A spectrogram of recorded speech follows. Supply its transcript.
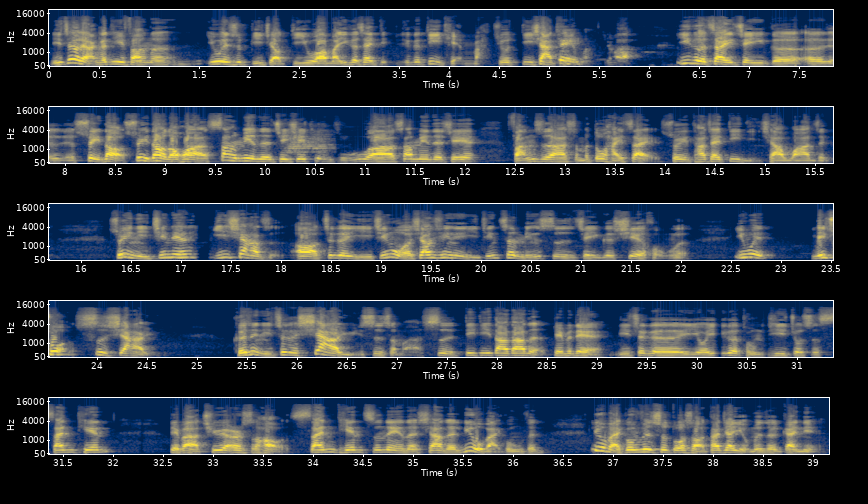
你这两个地方呢，因为是比较低洼嘛，一个在地一个地铁嘛，就地下铁嘛，对，对吧？一个在这一个呃隧道，隧道的话，上面的这些建筑物啊，上面这些房子啊，什么都还在，所以它在地底下挖这个。所以你今天一下子哦，这个已经我相信已经证明是这个泄洪了，因为没错是下雨，可是你这个下雨是什么？是滴滴答答的，对不对？你这个有一个统计就是三天，对吧？七月二十号三天之内呢下了六百公分，六百公分是多少？大家有没有这个概念？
